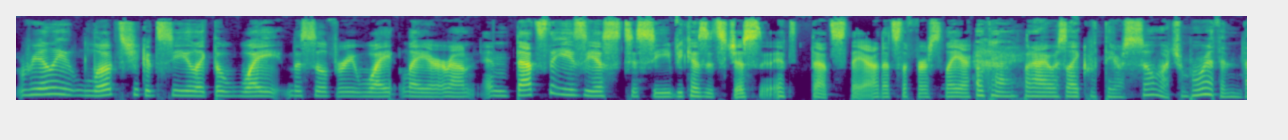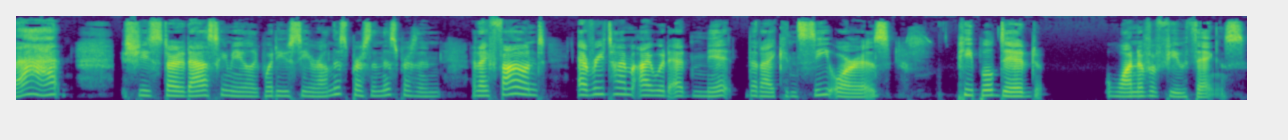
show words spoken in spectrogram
really looked? She could see like the white, the silvery white layer around, and that's the easiest to see because it's just it's that's there. That's the first first layer. Okay. But I was like, there's so much more than that. She started asking me, like, what do you see around this person, this person? And I found every time I would admit that I can see auras, people did one of a few things.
